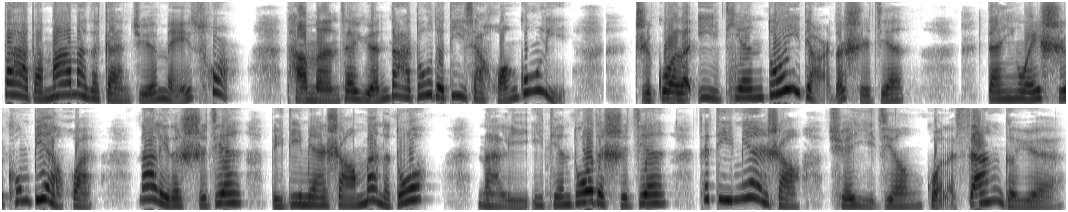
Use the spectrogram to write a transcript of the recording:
爸爸妈妈的感觉没错。他们在元大都的地下皇宫里，只过了一天多一点儿的时间，但因为时空变换。那里的时间比地面上慢得多，那里一天多的时间，在地面上却已经过了三个月。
